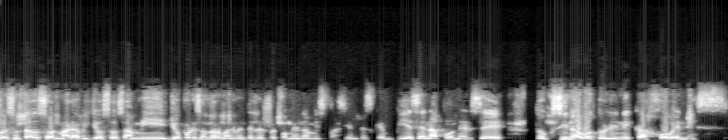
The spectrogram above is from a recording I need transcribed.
resultados son maravillosos. A mí, yo por eso normalmente les recomiendo a mis pacientes que empiecen a ponerse toxina botulínica jóvenes.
